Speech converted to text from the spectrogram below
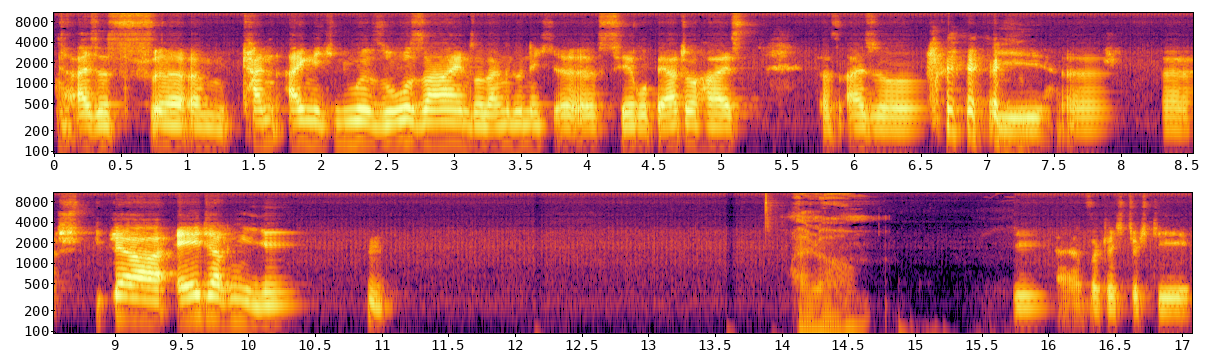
Also es äh, ähm, kann eigentlich nur so sein, solange du nicht äh, C. Roberto heißt, dass also die äh, äh, Spieler älteren hm. Hallo. Die äh, wirklich durch die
